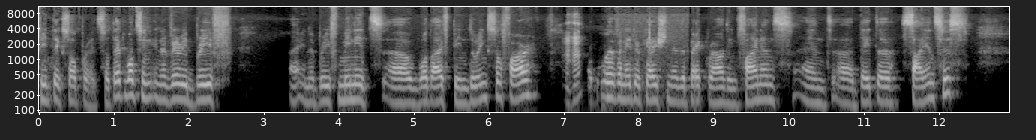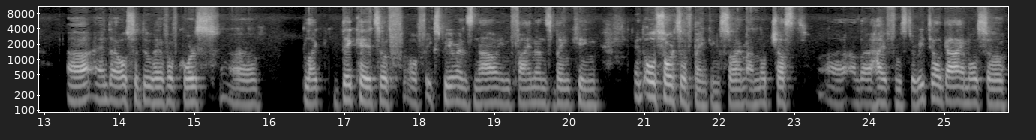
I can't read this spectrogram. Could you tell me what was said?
fintechs operate. So that was in, in a very brief uh, in a brief minute uh, what I've been doing so far. Mm-hmm. I do have an education and a background in finance and uh, data sciences. Uh, and I also do have, of course, uh, like decades of, of experience now in finance, banking, and all sorts of banking. So I'm, I'm not just uh, under hyphens the retail guy. I'm also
